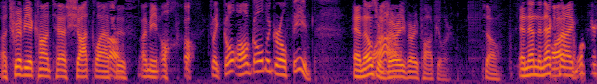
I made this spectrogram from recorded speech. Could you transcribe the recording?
a trivia contest, shot glasses. I mean, oh, Oh. it's like go, all Golden Girl themed, and those were very, very popular. So, and then the next Awesome. night, Okay.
